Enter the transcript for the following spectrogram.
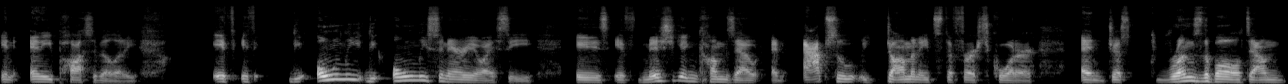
in any possibility. If if the only the only scenario I see is if Michigan comes out and absolutely dominates the first quarter and just runs the ball down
